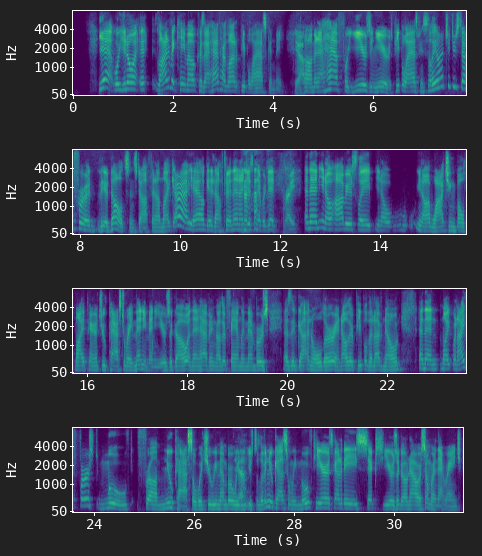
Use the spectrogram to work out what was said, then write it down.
Yeah, well, you know, it, a lot of it came out because I have had a lot of people asking me. Yeah. Um, and I have for years and years. People ask me, "So, why don't you do stuff for uh, the adults and stuff?" And I'm like, "All right, yeah, I'll get it out there." And then I just never did. Right. And then, you know, obviously, you know, you know, watching both my parents who passed away many, many years ago, and then having other family members as they've gotten older, and other people that I've known. And then, Mike, when I first moved from Newcastle, which you remember, we yeah. used to live in Newcastle. We moved here. It's got to be six years ago now or somewhere in that range.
